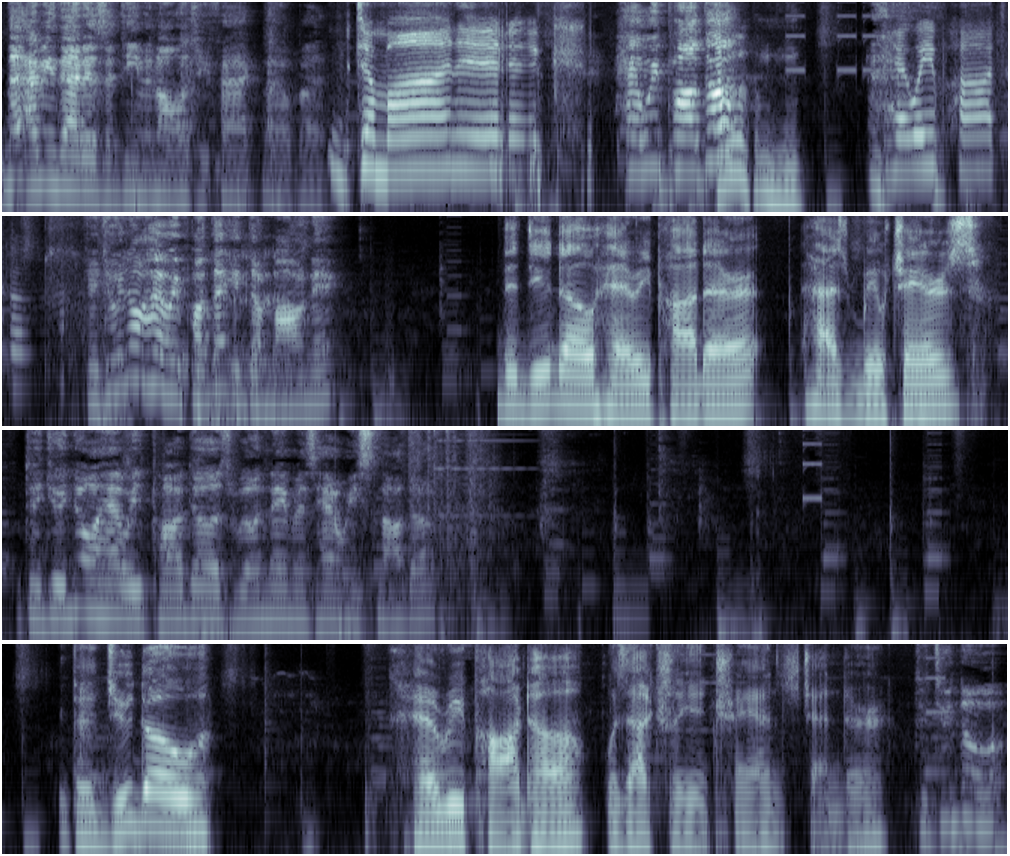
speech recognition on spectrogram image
That, I mean, that is a demonology fact, though. But Demonic. Harry Potter, Harry Potter. did you know Harry Potter is demonic? Did you know Harry Potter has wheelchairs? Did you know Harry Potter's real name is Harry Snodder? Did you know Harry Potter was actually transgender? Did you know?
